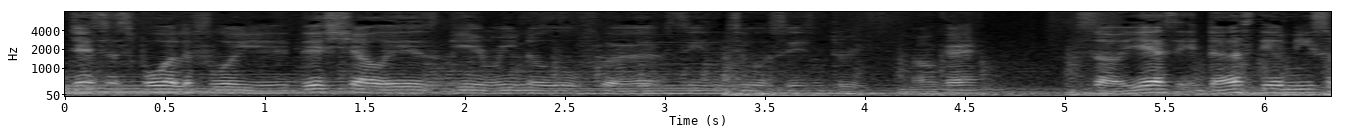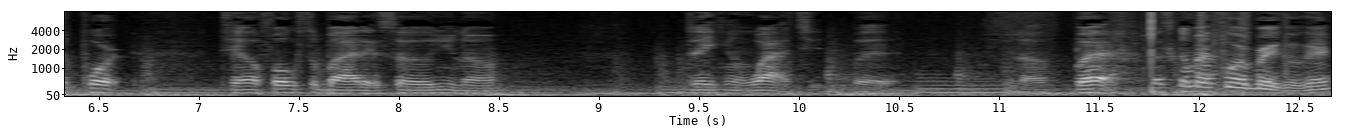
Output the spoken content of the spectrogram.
just to spoil it for you, this show is getting renewed for season two and season three. Okay, so yes, it does still need support. Tell folks about it so you know they can watch it. But you know, but let's come back for a break, okay?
